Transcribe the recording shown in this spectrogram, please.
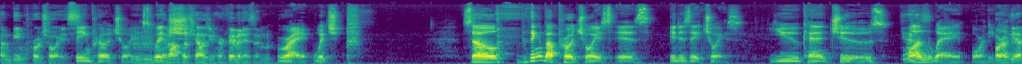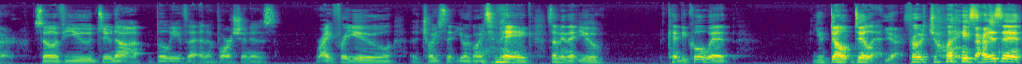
I'm being pro-choice. being pro-choice, Mhm. which and also challenging her feminism. right, which. pff. So the thing about pro-choice is it is a choice. You can choose Yes. one way or the Or other. the other. So if you do not believe that an abortion is right for you, the choice that you're going to make, something that you can be cool with, you don't do it. Yes. Pro-choice isn't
